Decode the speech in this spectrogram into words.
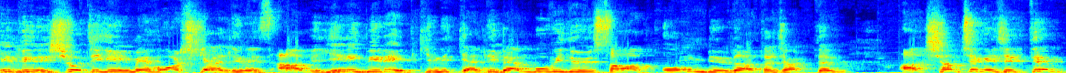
Hepiniz Shoti Game'e hoş geldiniz. Abi yeni bir etkinlik geldi. Ben bu videoyu saat 11'de atacaktım. Akşam çekecektim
